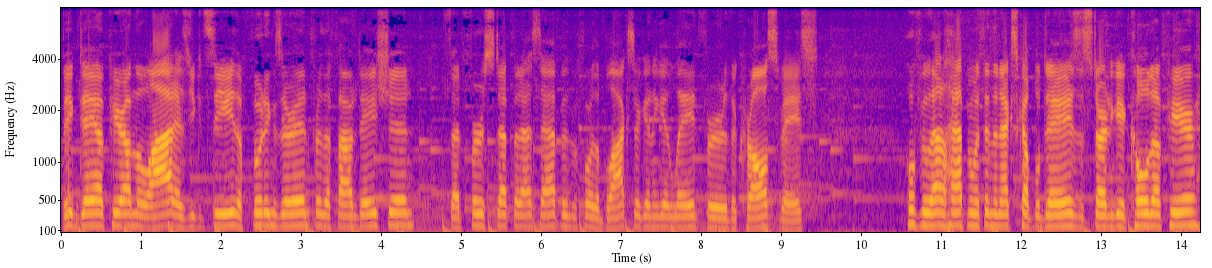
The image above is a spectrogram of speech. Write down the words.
day up here on the lot. As you can see, the footings are in for the foundation. It's that first step that has to happen before the blocks are gonna get laid for the crawl space. Hopefully that'll happen within the next couple days. It's starting to get cold up here.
